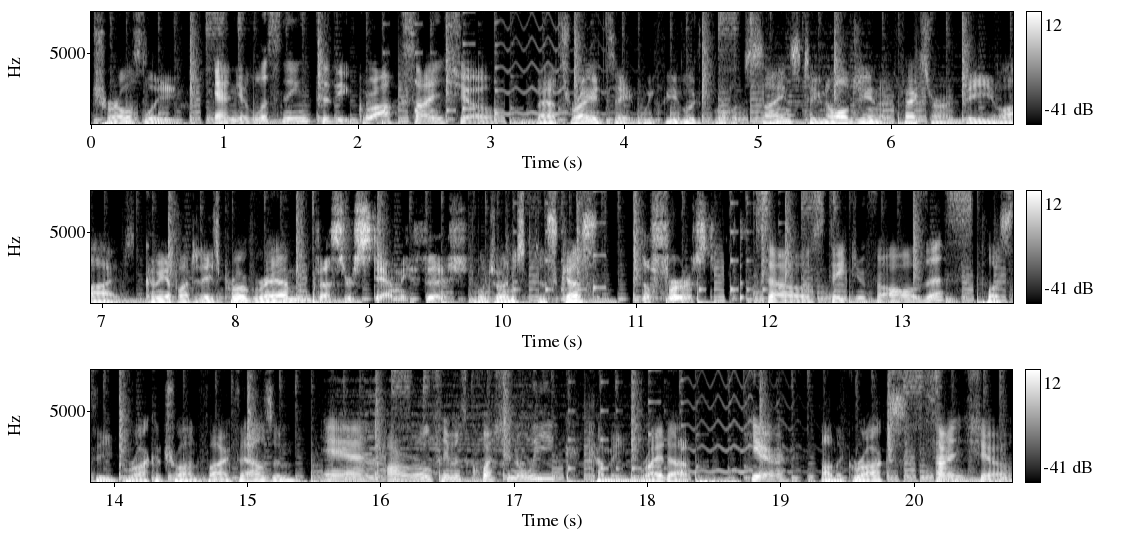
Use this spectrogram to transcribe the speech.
Frank Ling. And I'm Charles Lee. And you're listening to the Grok Science Show. That's right, it's a weekly look at the world of science, technology, and their effects on our daily lives. Coming up on today's program, Professor Stanley Fish will join us to discuss the first. So stay tuned for all of this. Plus the Grokatron 5000. And our world famous question a week. Coming right up. Here. On the Groks Science Show.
